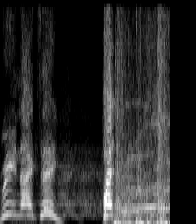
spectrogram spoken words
Green 19! Hut!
